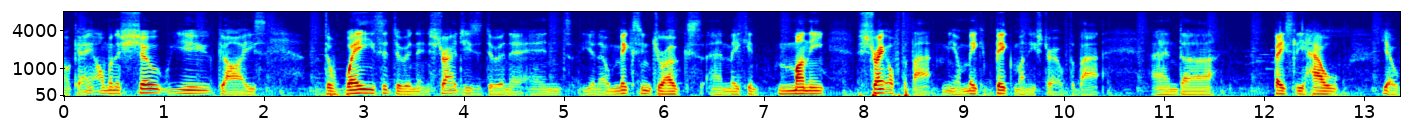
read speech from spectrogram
okay? I'm going to show you guys the ways of doing it and strategies of doing it and, you know, mixing drugs and making money straight off the bat, you know, making big money straight off the bat and uh, basically how, you know,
